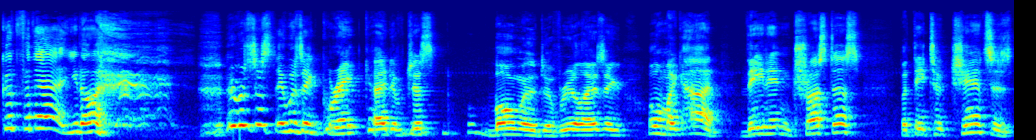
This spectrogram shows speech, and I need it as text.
good for that, you know. it was just, it was a great kind of just moment of realizing, oh my God, they didn't trust us but they took chances.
